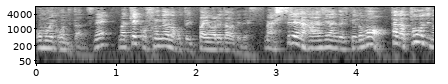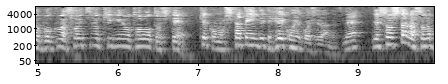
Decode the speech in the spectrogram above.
思い込んでたんですね。まあ結構そんなようなこといっぱい言われたわけです。まあ失礼な話なんですけども、ただ当時の僕はそいつの機嫌を取ろうとして、結構もう下手に出てヘコヘコしてたんですね。で、そしたらその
